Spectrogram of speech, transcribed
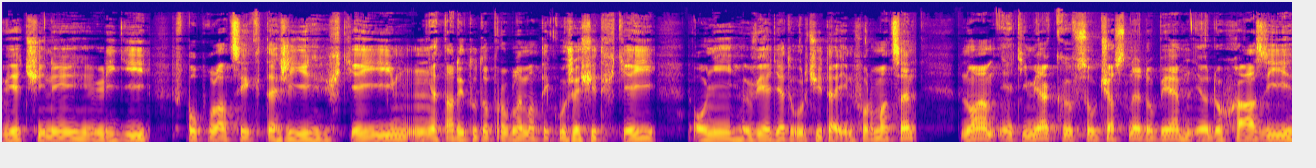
většiny lidí v populaci, kteří chtějí hm, tady tuto problematiku řešit, chtějí o ní vědět určité informace. No a tím, jak v současné době dochází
